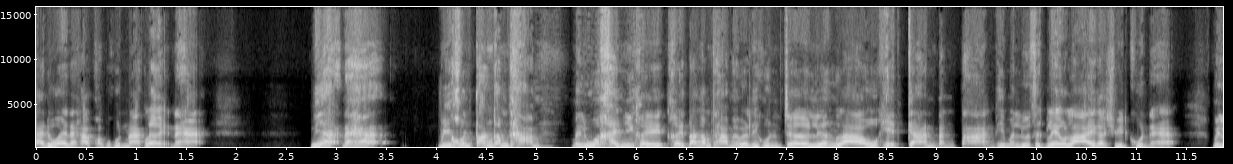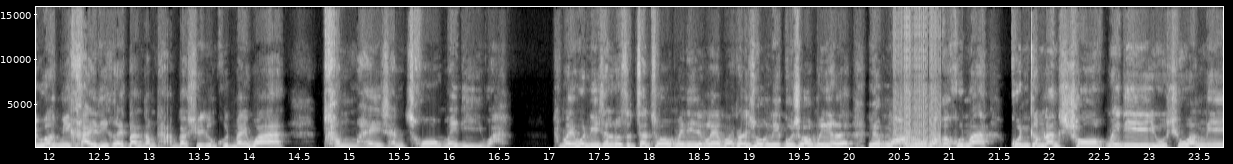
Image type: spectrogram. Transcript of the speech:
ร์ด้วยนะครับ ขอบพระคุณมากเลยนะฮะเนี่ยนะฮะมีคนตั้งคำถาม ไม่รู้ว่าใครมีเคยเคยตั้งคำถามไหมเวลาที่คุณเจอเรื่องราวเหตุการณ์ต่าง ๆ ที่มันรู้สึกเลวร้ายกับชีวิตคุณนะฮะไม่รู้ว่ามีใครที่เคยตั้งคำถามกับชีวิตของคุณไหมว่าทำไมฉันโชคไม่ดีวะทำไมวันนี้ฉันรู้สึกฉันโชคไม่ดีจังเลยวะทำไมช่วงนี้กูโชคไม่ดีเลยหรือหมอดูบอกกับคุณว่า คุณกำลังโชคไม่ดีอยู่ช่วงนี้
